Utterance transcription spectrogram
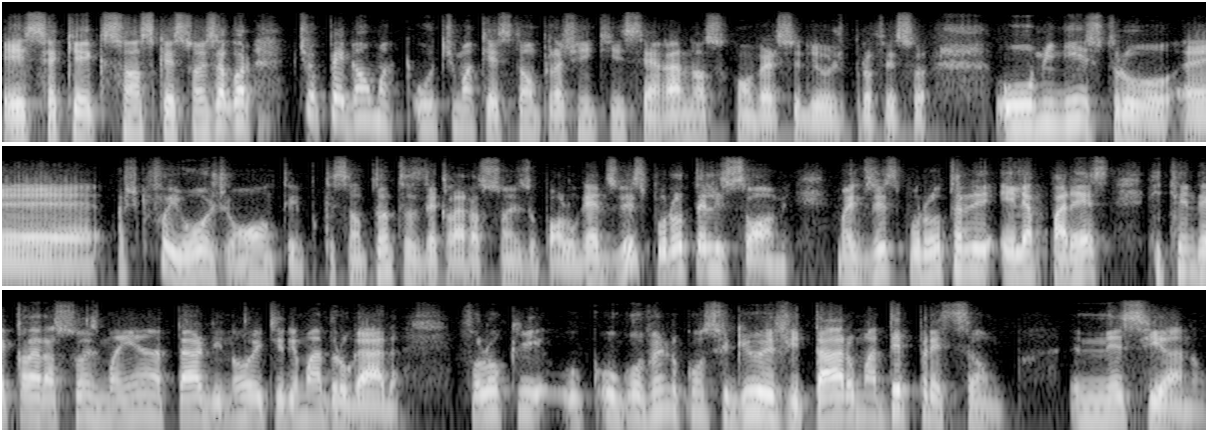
esse aqui que são as questões. Agora, deixa eu pegar uma última questão para a gente encerrar nossa conversa de hoje, professor. O ministro, é, acho que foi hoje, ontem, porque são tantas declarações do Paulo Guedes, vez por outra ele some, mas vez por outra ele, ele aparece e tem declarações manhã, tarde, noite, de madrugada. Falou que o, o governo conseguiu evitar uma depressão nesse ano.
